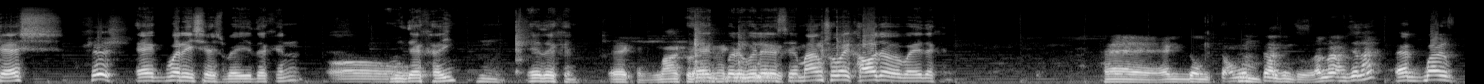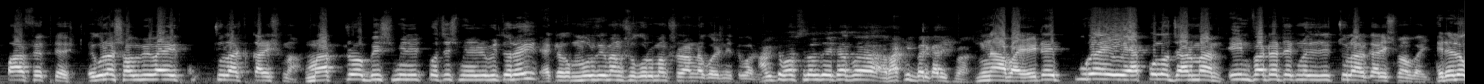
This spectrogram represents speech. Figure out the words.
শেষ। শেষ? একবারেই শেষ ভাই এই দেখেন। আমি দেখাই। হুম। এ দেখেন। দেখেন মাংস একবারে গলে গেছে। মাংস ভাই খাওয়া যাবে ভাই এই দেখেন। হ্যাঁ একদম। চমৎকার কিন্তু। রান্না হয়েছে না? একবার পারফেক্ট টেস্ট এগুলো সবই ভাই চুলার কারিশমা। মাত্র বিশ মিনিট পঁচিশ মিনিটের ভিতরেই একটা মুরগির মাংস গরুর মাংস রান্না করে নিতে পারবে। আমি তো ভাবছিলাম যে এটা রাকিব ভাই কারিশমা। না ভাই এটাই পুরো এই অ্যাপোলো জার্মান ইনভার্টার টেকনোলজির চুলার কারিশমা ভাই। এটা হলো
